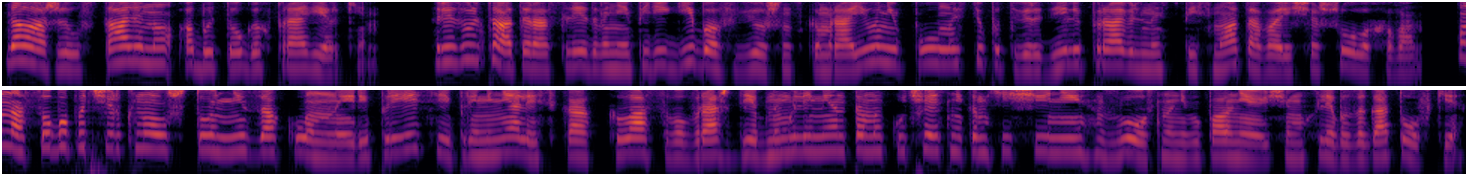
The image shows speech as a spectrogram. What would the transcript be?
доложил Сталину об итогах проверки. Результаты расследования перегибов в Вешенском районе полностью подтвердили правильность письма товарища Шолохова. Он особо подчеркнул, что незаконные репрессии применялись как классово-враждебным элементом и к участникам хищений, злостно невыполняющим хлебозаготовки,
